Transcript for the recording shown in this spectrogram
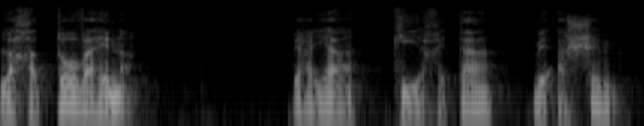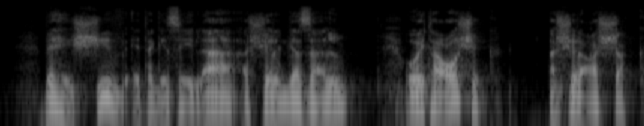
לחטוא בהנה. והיה כי יחטא ואשם, והשיב את הגזלה אשר גזל, או את העושק אשר עשק,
